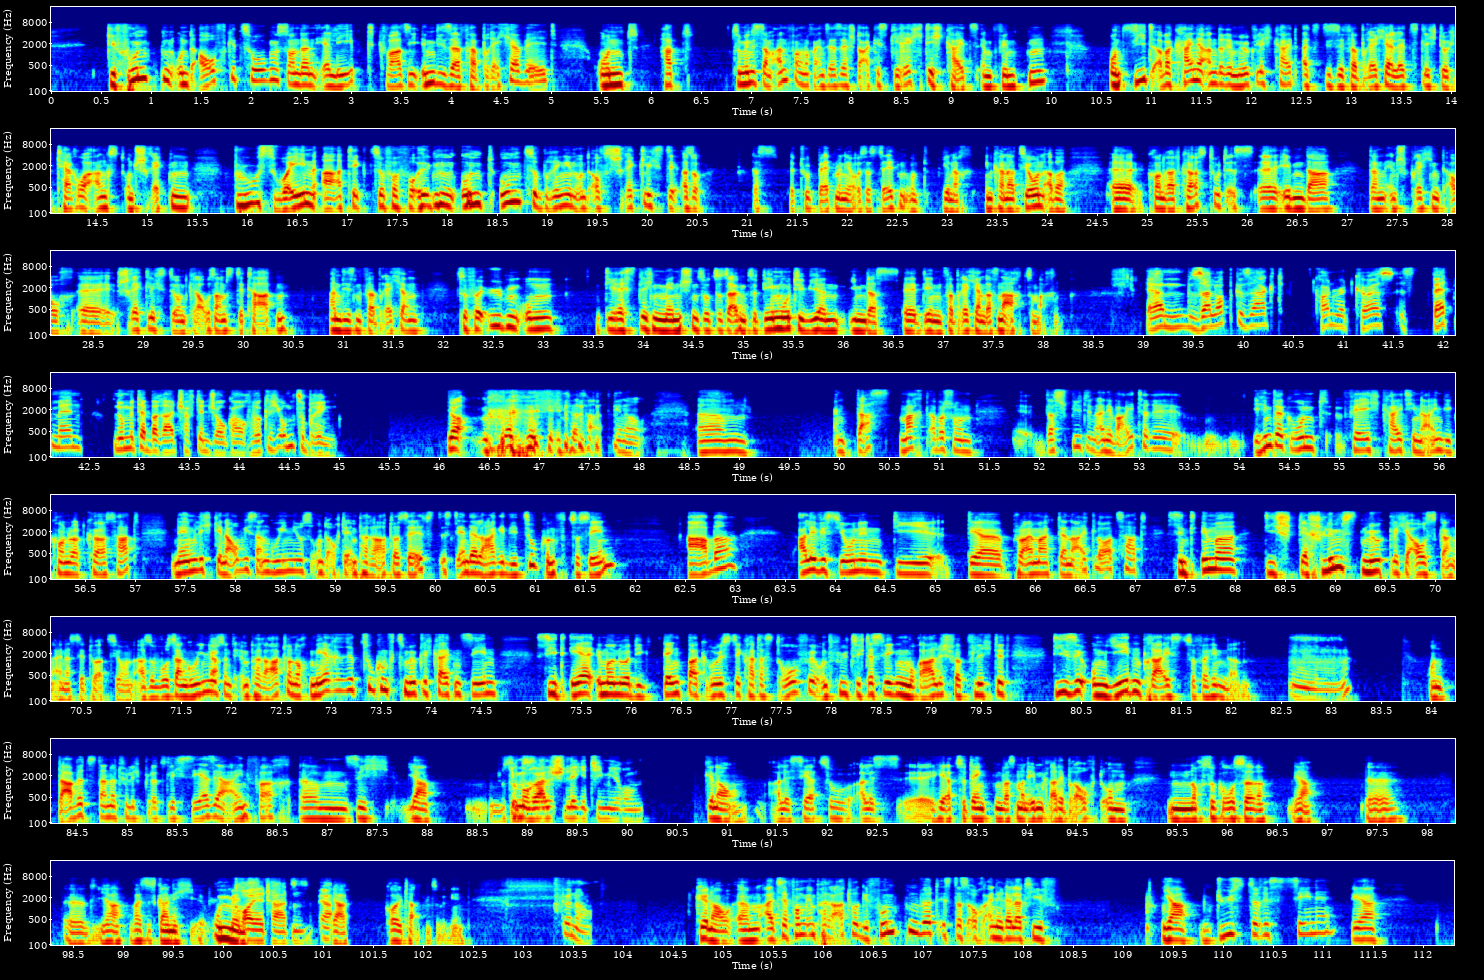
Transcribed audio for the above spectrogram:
gefunden und aufgezogen, sondern er lebt quasi in dieser Verbrecherwelt und hat zumindest am Anfang noch ein sehr, sehr starkes Gerechtigkeitsempfinden und sieht aber keine andere Möglichkeit, als diese Verbrecher letztlich durch Terror, Angst und Schrecken Bruce Wayne-artig zu verfolgen und umzubringen und aufs Schrecklichste, also Das tut Batman ja äußerst selten und je nach Inkarnation, aber äh, Konrad Curse tut es äh, eben da dann entsprechend auch äh, schrecklichste und grausamste Taten an diesen Verbrechern zu verüben, um die restlichen Menschen sozusagen zu demotivieren, ihm das, äh, den Verbrechern das nachzumachen. Ähm, salopp gesagt, Conrad Curse ist Batman nur mit der Bereitschaft, den Joker auch wirklich umzubringen. Ja, in der Tat, genau. Ähm, und das macht aber schon, das spielt in eine weitere Hintergrundfähigkeit hinein, die Conrad Curse hat, nämlich genau wie Sanguinius und auch der Imperator selbst ist er in der Lage, die Zukunft zu sehen, aber alle Visionen, die der Primarch der Night Lords hat, sind immer die, der schlimmstmögliche Ausgang einer Situation. Also wo Sanguinius ja. und der Imperator noch mehrere Zukunftsmöglichkeiten sehen, sieht er immer nur die denkbar größte Katastrophe und fühlt sich deswegen moralisch verpflichtet, diese um jeden Preis zu verhindern. Mhm. Und da wird es dann natürlich plötzlich sehr, sehr einfach, ähm, sich, ja. Die moralische Legitimierung. Genau, alles, herzu, alles äh, herzudenken, was man eben gerade braucht, um noch so großer, ja, äh, äh, ja, weiß es gar nicht, Unmensch. Gräueltaten. Ja. ja, Gräueltaten zu begehen. Genau. Genau, ähm, als er vom Imperator gefunden wird, ist das auch eine relativ ja, düstere Szene. Er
